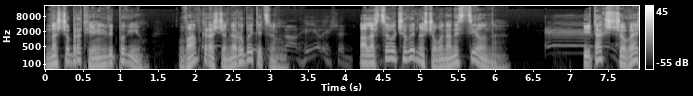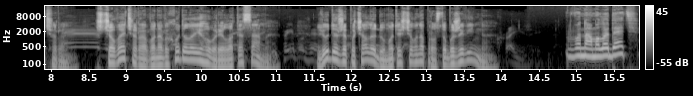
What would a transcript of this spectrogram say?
На що брат Хейген відповів: вам краще не робити цього. Але ж це очевидно, що вона не зцілена. І так щовечора, щовечора вона виходила і говорила те саме. Люди вже почали думати, що вона просто божевільна. Вона молодець.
